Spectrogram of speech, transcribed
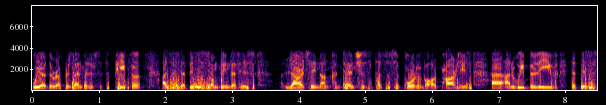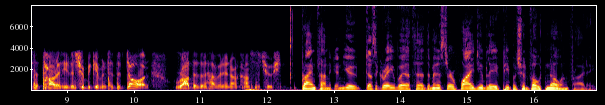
We are the representatives of the people. As I said, this is something that is largely non-contentious, has the support of all parties, uh, and we believe that this is authority that should be given to the Dáil rather than have it in our constitution. Brian Flanagan, you disagree with uh, the minister. Why do you believe people should vote no on Friday?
